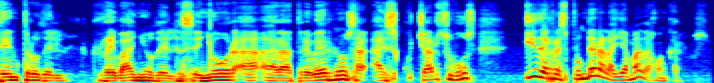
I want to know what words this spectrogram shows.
dentro del rebaño del Señor, a, atrevernos a, a escuchar su voz y de responder a la llamada, Juan Carlos.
